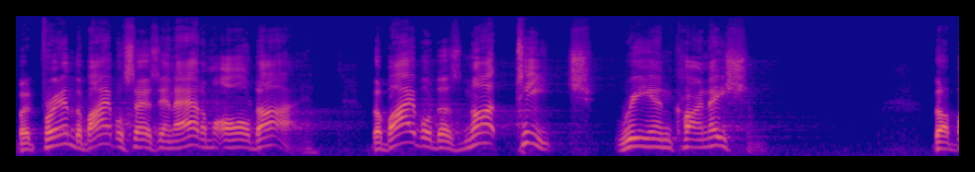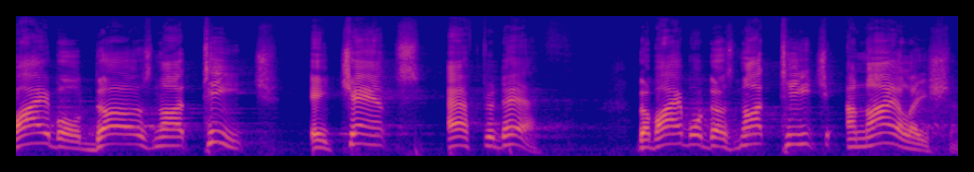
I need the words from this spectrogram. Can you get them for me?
But, friend, the Bible says in Adam all die. The Bible does not teach reincarnation. The Bible does not teach a chance after death. The Bible does not teach annihilation,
